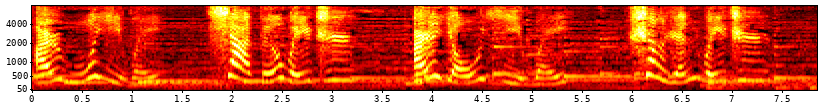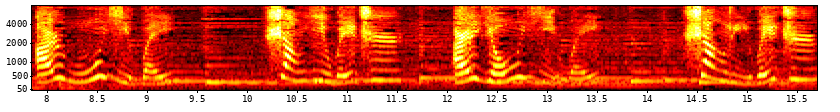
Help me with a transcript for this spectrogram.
而无以为；下德为之，而有以为。上人为之，而无以为；上义为之，而有以为。上礼为之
